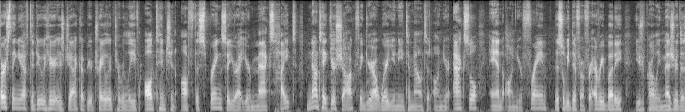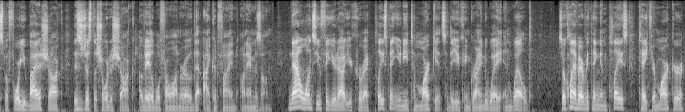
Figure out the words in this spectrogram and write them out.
First thing you have to do here is jack up your trailer to relieve all tension off the spring so you're at your max height. Now take your shock, figure out where you need to mount it on your axle and on your frame. This will be different for everybody. You should probably measure this before you buy a shock. This is just the shortest shock available from Monroe that I could find on Amazon. Now once you've figured out your correct placement, you need to mark it so that you can grind away and weld. So clamp everything in place, take your marker,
